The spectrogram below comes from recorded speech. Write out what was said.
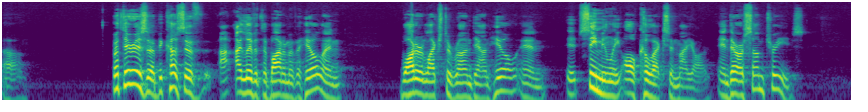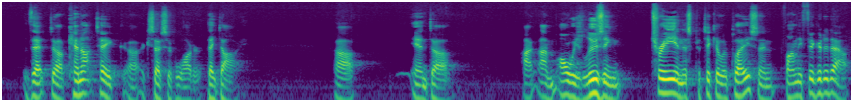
Um, but there is a, because of, I, I live at the bottom of a hill and water likes to run downhill and it seemingly all collects in my yard. And there are some trees that uh, cannot take uh, excessive water. They die. Uh, and uh, I, I'm always losing tree in this particular place and finally figured it out.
